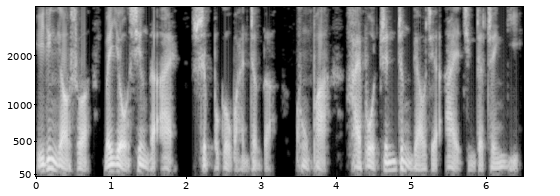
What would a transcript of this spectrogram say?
一定要说没有性的爱是不够完整的，恐怕还不真正了解爱情的真意。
